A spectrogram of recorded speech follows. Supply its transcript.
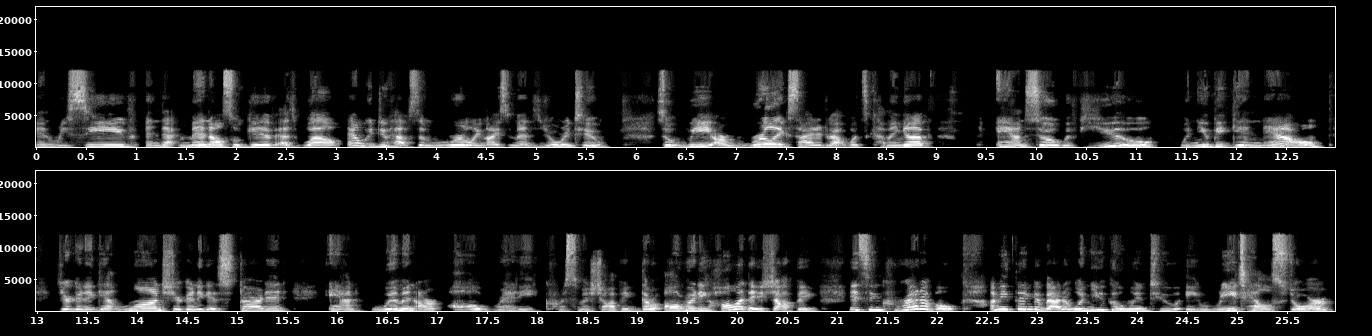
and receive, and that men also give as well. And we do have some really nice men's jewelry too. So we are really excited about what's coming up. And so if you, when you begin now, you're going to get launched, you're going to get started, and women are already Christmas shopping. They're already holiday shopping. It's incredible. I mean, think about it. When you go into a retail store,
